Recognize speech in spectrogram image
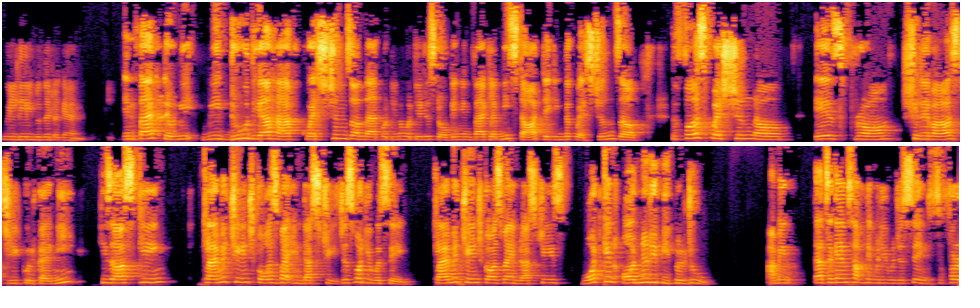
we'll deal with it again? In fact, we we do there have questions on that. But you know what you're just talking. In fact, let me start taking the questions. Uh, the first question uh, is from Srinivas G Kulkarni. He's asking climate change caused by industries. Just what you were saying. Climate change caused by industries what can ordinary people do? I mean, that's again something what you were just saying. So for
